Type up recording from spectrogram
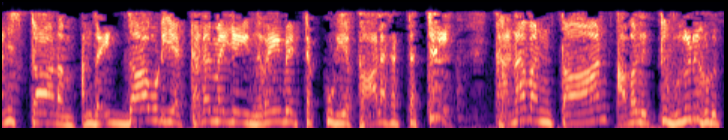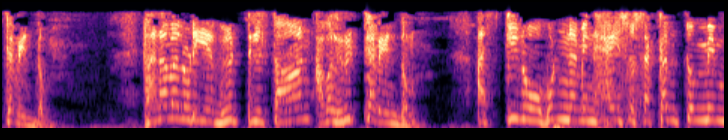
அனுஷ்டானம் அந்த இத்தாவுடைய கடமையை நிறைவேற்றக்கூடிய காலகட்டத்தில் கணவன் தான் அவளுக்கு வீடு கொடுக்க வேண்டும். கணவனுடைய வீட்டில் தான் அவள் இருக்க வேண்டும். அஸ்கினோ ஹுன்னமின் ஹைசு சக்கந்தும் மின்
